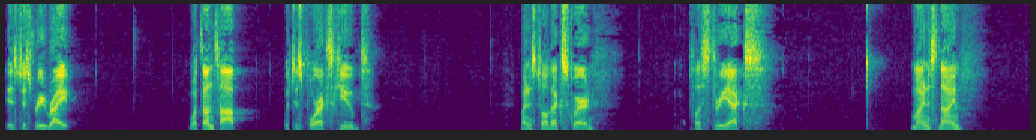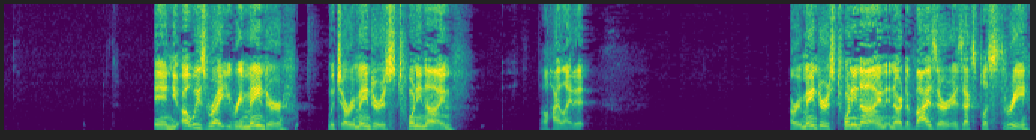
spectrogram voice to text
is just rewrite what's on top, which is 4x cubed minus 12x squared plus 3x minus 9. And you always write your remainder, which our remainder is 29. I'll highlight it. Our remainder is 29, and our divisor is x plus 3.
